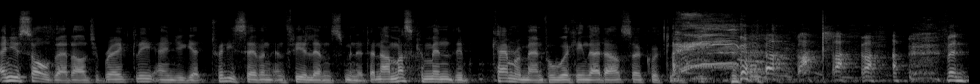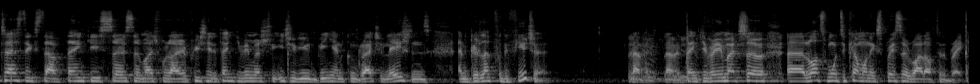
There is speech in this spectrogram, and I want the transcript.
And you solve that algebraically, and you get 27 and 3 elevenths minute. And I must commend the cameraman for working that out so quickly. Fantastic stuff. Thank you so so much for that. I appreciate it. Thank you very much to each of you being here, and congratulations and good luck for the future. Love it, love Thank it. you. Thank you very much. So, uh, lots more to come on Expresso right after the break.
